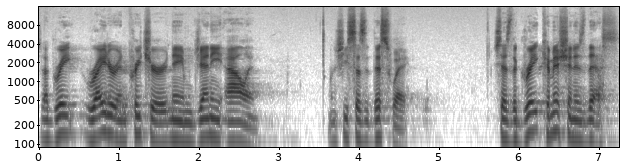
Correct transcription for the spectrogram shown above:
There's a great writer and preacher named Jennie Allen, and she says it this way She says, The Great Commission is this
